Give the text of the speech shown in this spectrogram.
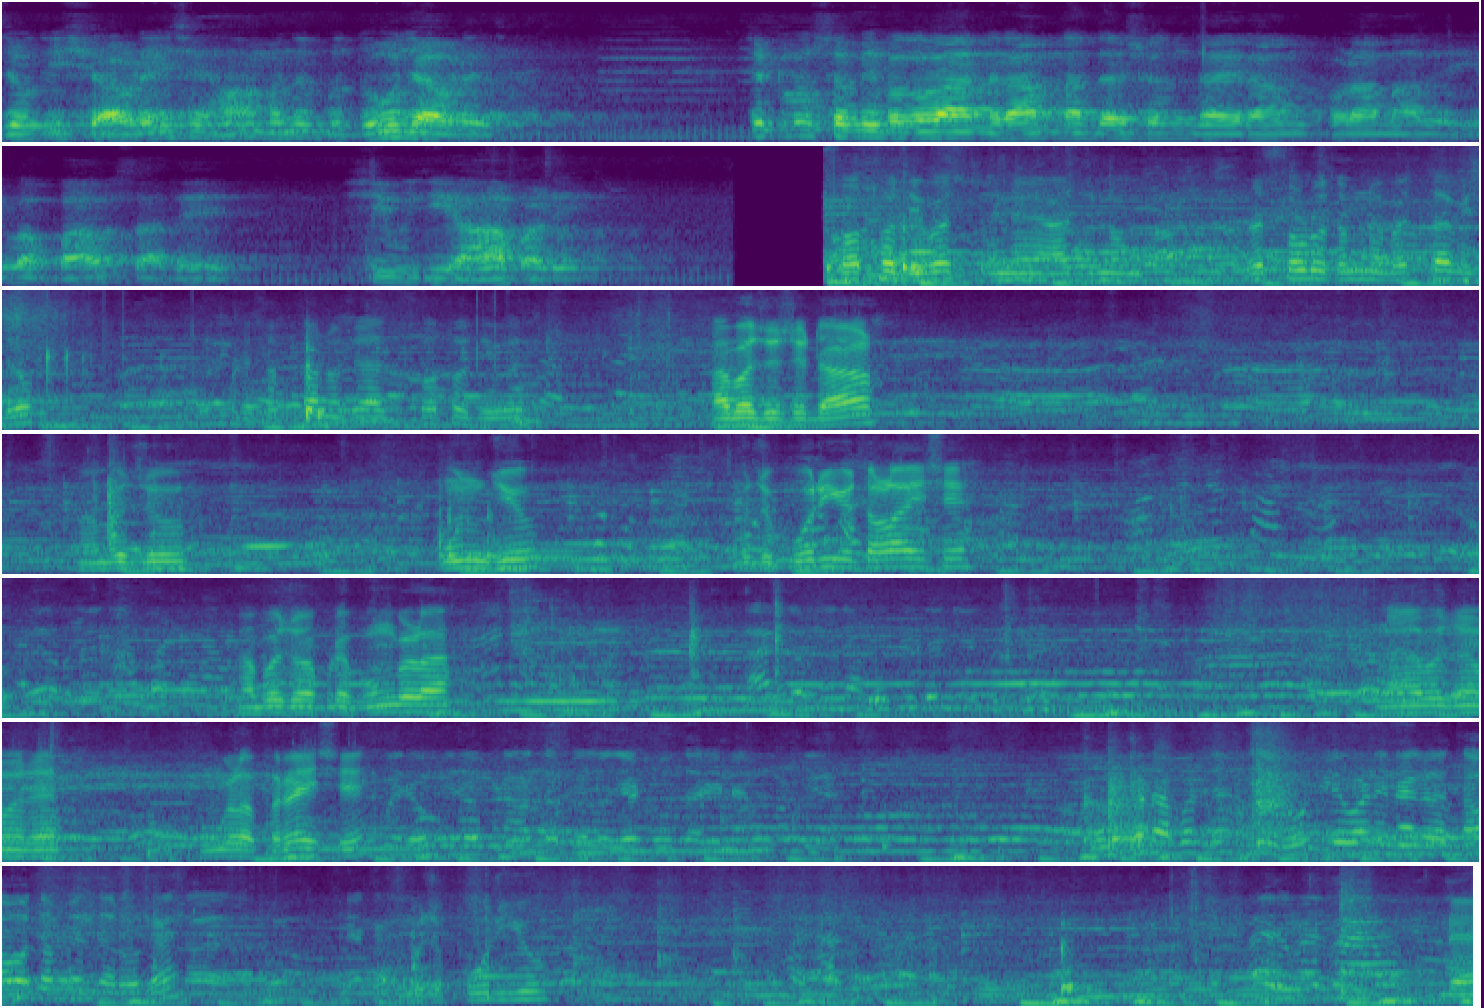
જ્યોતિષ આવડે છે? હા મને બધું જ આવડે છે. જેટલો સમય ભગવાન રામના દર્શન થાય, રામ ખોળામાં આવે, એવા ભાવ સાથે શિવજી હા પાડે. ચોથો દિવસ અને આજનું રસોડું તમને બતાવી દો સપ્તાહનો છે આજ ચોથો દિવસ. આ બાજુ છે દાળ. આ બાજુ ઊંધિયું. બાજુ પૂરીઓ તળાય છે. આ બાજુ આપણે ભૂંગળા. આ બાજુ અમારે ભૂંગળા ભરાય છે. રોટલી વણી નાખે તાવો ને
